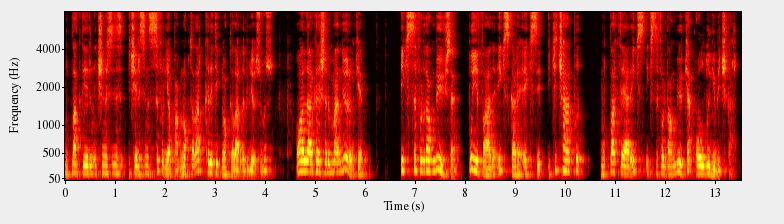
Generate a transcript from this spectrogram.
Mutlak değerin içerisini, içerisini sıfır yapan noktalar kritik noktalarda biliyorsunuz. O halde arkadaşlarım ben diyorum ki x sıfırdan büyükse bu ifade x kare eksi 2 çarpı mutlak değer x, x sıfırdan büyükken olduğu gibi çıkar.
